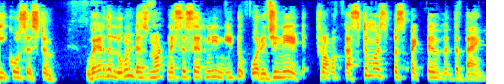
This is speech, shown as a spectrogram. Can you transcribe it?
ecosystem where the loan does not necessarily need to originate from a customer's perspective with the bank.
